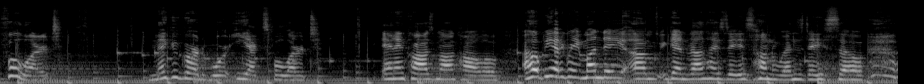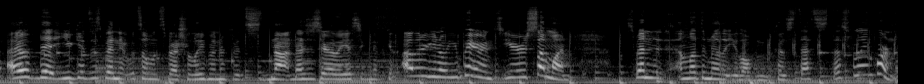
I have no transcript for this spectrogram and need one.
Full Art, Mega Gardevoir EX Full Art, and a Cosmog Holo. I hope you had a great Monday. Um, again, Valentine's Day is on Wednesday, so I hope that you get to spend it with someone special, even if it's not necessarily a significant other, you know, your parents, your someone. Spend it and let them know that you love them because that's that's really important.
